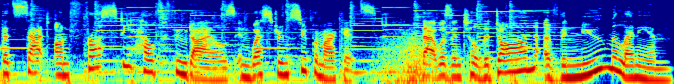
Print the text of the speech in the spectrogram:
that sat on frosty health food aisles in Western supermarkets. That was until the dawn of the new millennium.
